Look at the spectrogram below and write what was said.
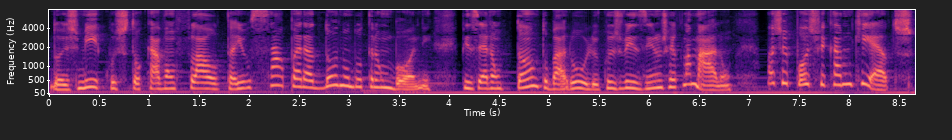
Dois micos tocavam flauta e o sapo era dono do trombone. Fizeram tanto barulho que os vizinhos reclamaram, mas depois ficaram quietos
